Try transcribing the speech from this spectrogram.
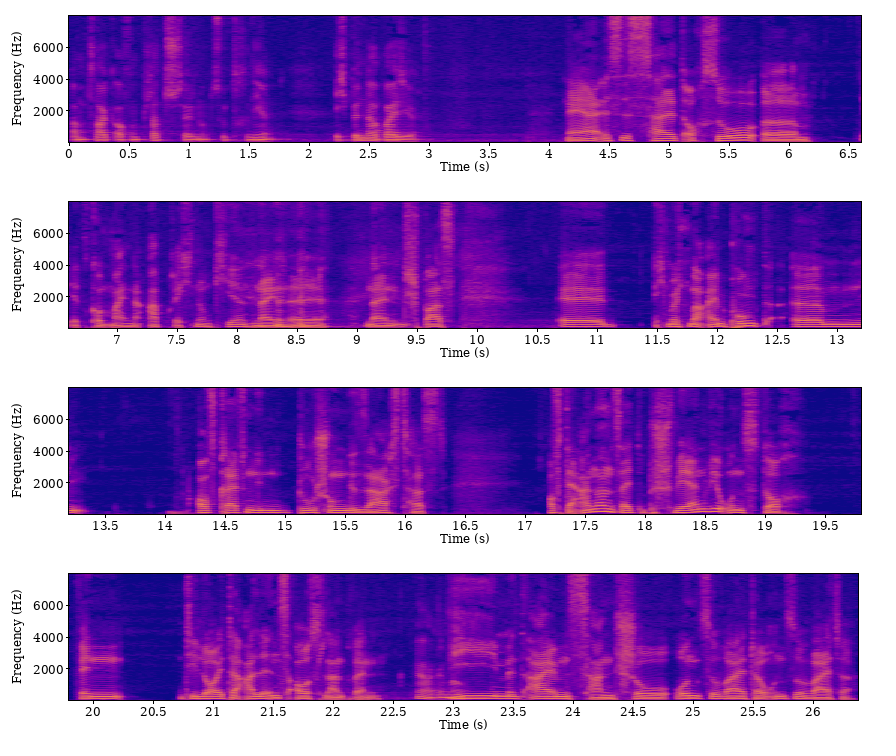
am Tag auf den Platz stellen, um zu trainieren ich bin da bei dir. Naja, es ist halt auch so, äh, jetzt kommt meine Abrechnung hier. Nein, äh, nein, Spaß. Äh, ich möchte mal einen Punkt ähm, aufgreifen, den du schon gesagt hast. Auf der anderen Seite beschweren wir uns doch, wenn die Leute alle ins Ausland rennen. Ja, genau. Wie mit einem Sancho und so weiter und so weiter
